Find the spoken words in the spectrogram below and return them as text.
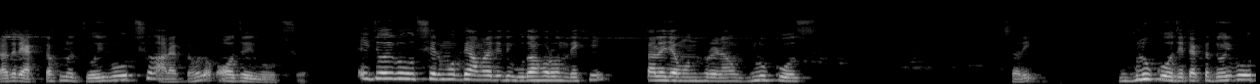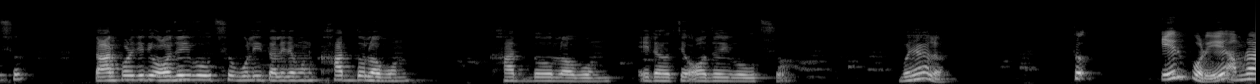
তাদের একটা হলো জৈব উৎস আর একটা হলো অজৈব উৎস। এই জৈব উৎসের মধ্যে আমরা যদি উদাহরণ দেখি, তাহলে যেমন ধরে নাও গ্লুকোজ সরি গ্লুকোজ এটা একটা জৈব উৎস। তারপরে যদি অজৈব উৎস বলি, তাহলে যেমন খাদ্য লবণ খাদ্য লবণ, এটা হচ্ছে অজৈব উৎস। বোঝা গেল? তো এরপরে আমরা,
